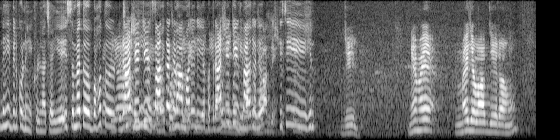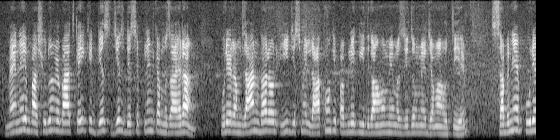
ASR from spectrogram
नहीं बिल्कुल नहीं खुलना चाहिए। इस समय तो बहुत राशिद जी, इस बात का जवाब हमारे लिए खतरा राशिद जी, इस बात का बीमारी जवाब है किसी जी। नहीं मैं मैं जवाब दे रहा हूँ। मैंने बात शुरू में बात कही कि जिस जिस डिसिप्लिन का मुजाहरा पूरे रमज़ान भर और ईद जिसमें लाखों की पब्लिक ईदगाहों में मस्जिदों में जमा होती है सबने पूरे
